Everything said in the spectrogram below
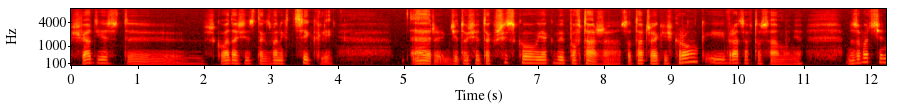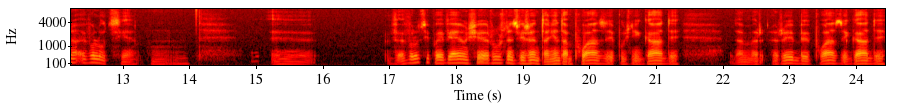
Świat jest, y, składa się z tak zwanych cykli R, gdzie to się tak wszystko jakby powtarza, zatacza jakiś krąg i wraca w to samo, nie? No zobaczcie na ewolucję. Mm. Y, W ewolucji pojawiają się różne zwierzęta, nie? Tam płazy, później gady, tam ryby, płazy, gady,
